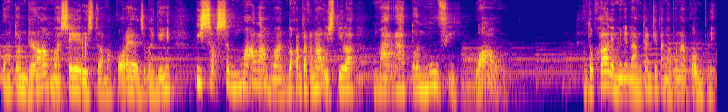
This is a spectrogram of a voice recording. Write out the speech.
nonton drama series drama Korea dan sebagainya bisa semalaman bahkan terkenal istilah maraton movie. Wow untuk hal yang menyenangkan kita nggak pernah komplain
